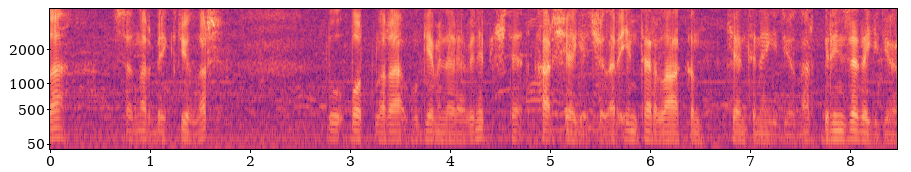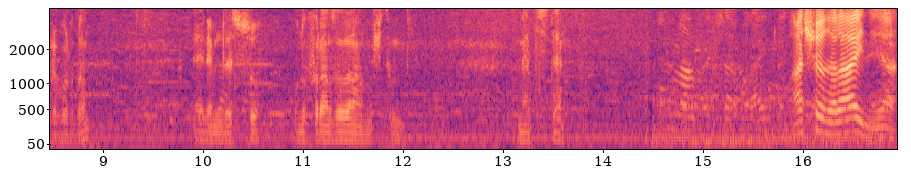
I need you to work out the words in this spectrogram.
Buradan da insanlar bekliyorlar. Bu botlara, bu gemilere binip işte karşıya geçiyorlar. Interlaken kentine gidiyorlar. Brinz'e de gidiyor buradan. Elimde su. Bunu Fransa'dan almıştım. Metz'ten. Aşağı yukarı aynı ya.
